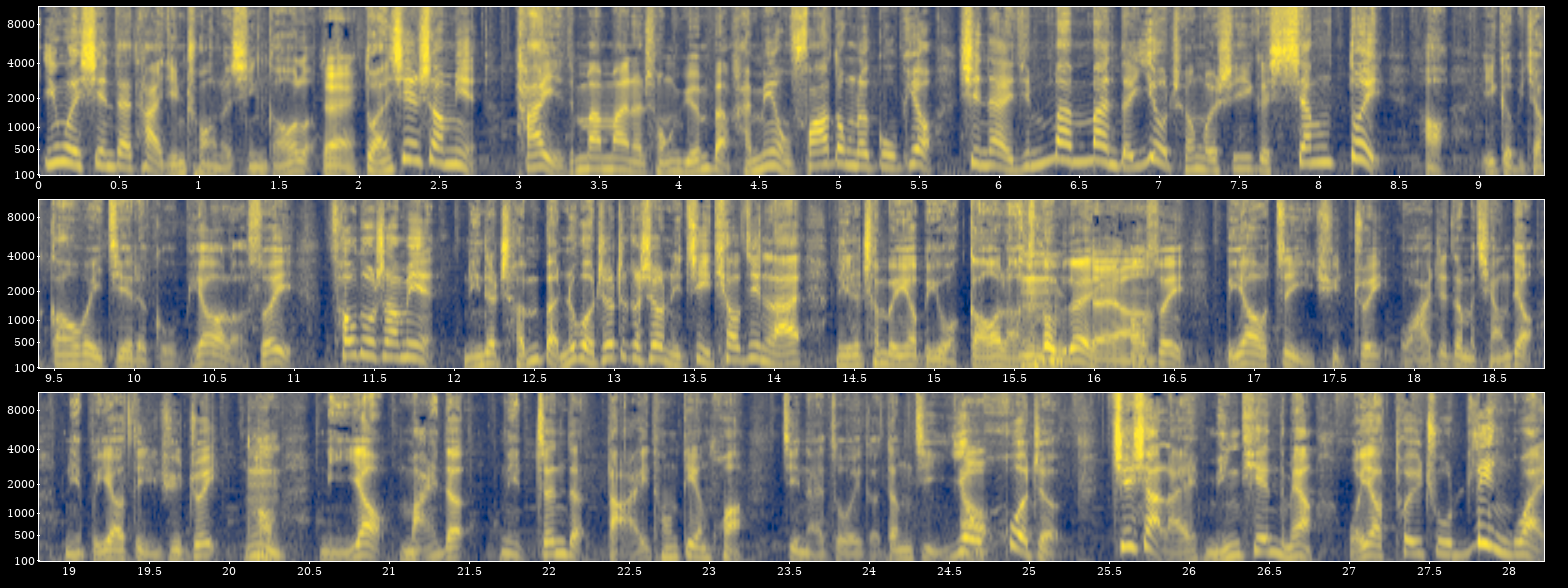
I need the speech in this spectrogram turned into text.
因为现在它已经创了新高了。对，短线上面它也是慢慢的从原本还没有发动的股票，现在已经慢慢的又成为是一个相对好一个比较高位阶的股票了。所以操作上面，你的成本如果说这个时候你自己跳进来，你的成本要比我高了，嗯、对不对？对啊。哦，所以不要自己去追，我还是这么强调，你不要自己去追。好、嗯哦，你要买的，你真的打一通电话进来做一个。登记，又或者接下来明天怎么样？我要推出另外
